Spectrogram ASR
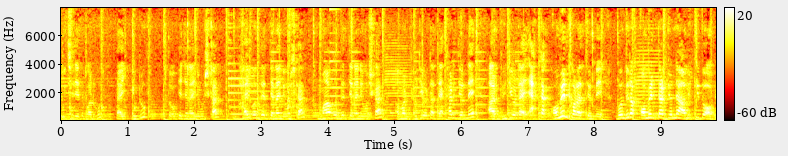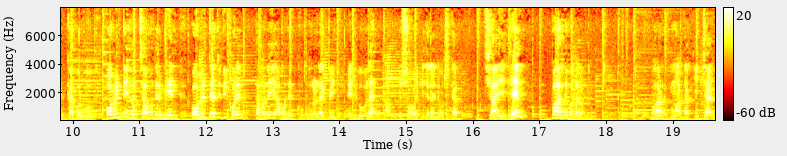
পৌঁছে যেতে পারব। তাই ইউটিউব তোকে জানাই নমস্কার। ভাই বোনদের জানাই নমস্কার। মা বোনদের জানাই নমস্কার। আমার ভিডিওটা দেখার জন্য আর ভিডিওটা একটা কমেন্ট করার জন্য। বন্ধুরা কমেন্টটার জন্য আমি কিন্তু অপেক্ষা করব। কমেন্টটাই হচ্ছে আমাদের মেন কমেন্টটা যদি করেন, তাহলেই আমাদের খুব ভালো লাগবে। এটুকু বলে আপনাদের সবাইকে জানাই নমস্কার। জয় হিন্দ! বন্দে মাতারম। ভারত মাতা কি জয়!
